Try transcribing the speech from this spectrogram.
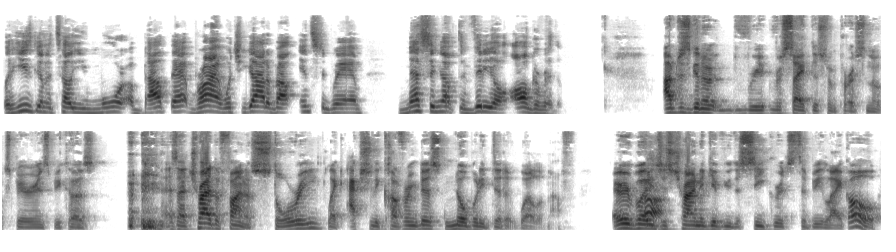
but he's going to tell you more about that. Brian, what you got about Instagram messing up the video algorithm? I'm just going to re- recite this from personal experience because as I tried to find a story, like actually covering this, nobody did it well enough. Everybody's huh. just trying to give you the secrets to be like, oh,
